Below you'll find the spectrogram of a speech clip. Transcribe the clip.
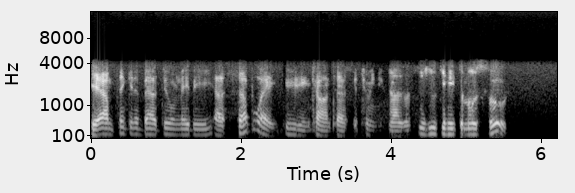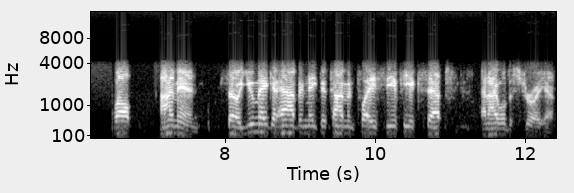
Yeah, I'm thinking about doing maybe a Subway eating contest between you guys. Let's see who can eat the most food. Well, I'm in. So you make it happen, make the time and place, see if he accepts, and I will destroy him.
